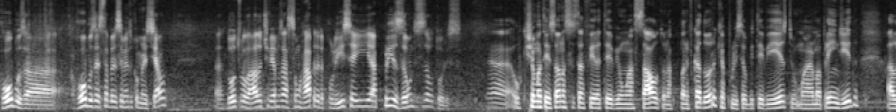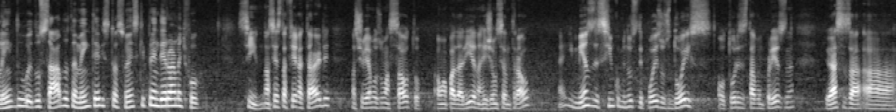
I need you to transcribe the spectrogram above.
roubos a, roubos a estabelecimento comercial, do outro lado tivemos a ação rápida da polícia e a prisão desses autores. É, o que chama atenção, na sexta-feira teve um assalto na panificadora, que a polícia obteve êxito, uma arma apreendida. Além do, do sábado também teve situações que prenderam arma de fogo. Sim, na sexta-feira à tarde nós tivemos um assalto a uma padaria na região central né, e menos de cinco minutos depois os dois autores estavam presos, né, graças à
